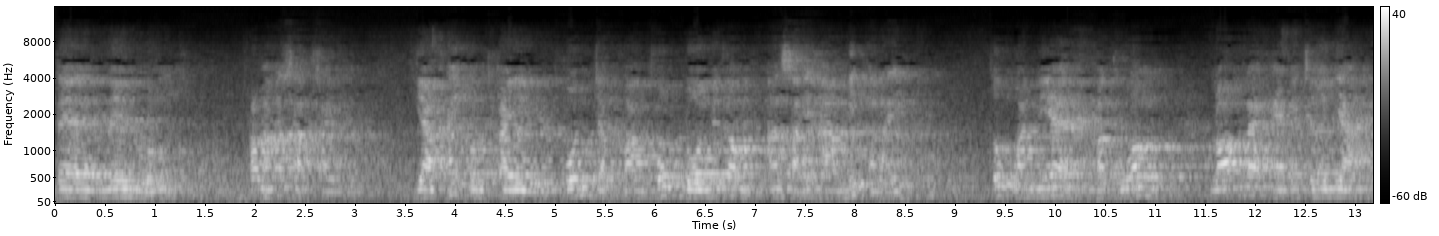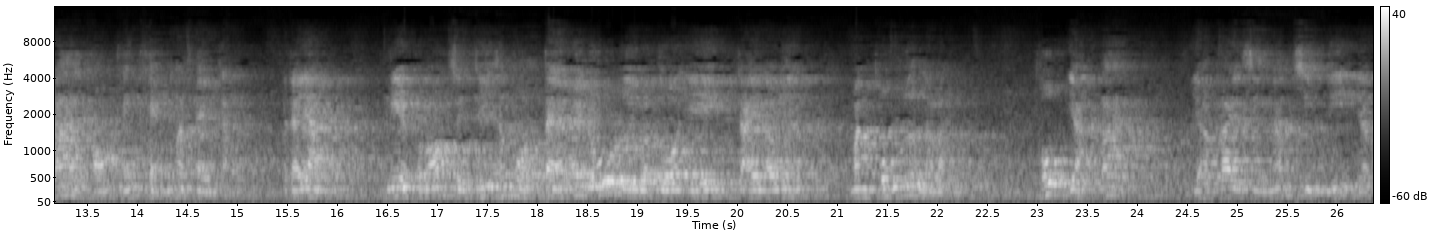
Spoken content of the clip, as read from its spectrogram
แต่ในหลวงพระมหากษัตริย์ไทยอยากให้คนไทยพ้นจากความทุกข์โดยไม่ต้องอาศัยอามิตรอะไร ทุกวันนี้ประท้วงร้องแรกแหกกระเชิญอยากได้ของแข็งๆมาแทนกันเข้ายังเรียกร้องสิทธิทั้งหมด แต่ไม่รู้เลยว่าตัวเองใจเราเนี่ย มันทุกข์เรื่องอะไร ทุกข์อยากได้ อยากได้สิ่งนั้นสิ่งนี้อย่าง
